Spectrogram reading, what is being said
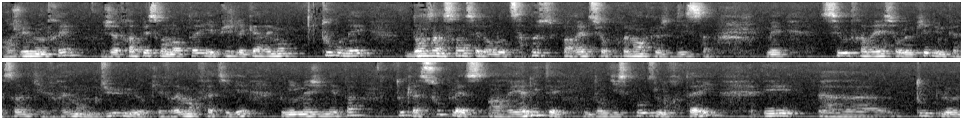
Alors je lui ai montré, j'ai attrapé son orteil et puis je l'ai carrément tourné dans un sens et dans l'autre. Ça peut paraître surprenant que je dise ça, mais si vous travaillez sur le pied d'une personne qui est vraiment dure, qui est vraiment fatiguée, vous n'imaginez pas toute la souplesse en réalité dont dispose l'orteil et euh, tout le,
